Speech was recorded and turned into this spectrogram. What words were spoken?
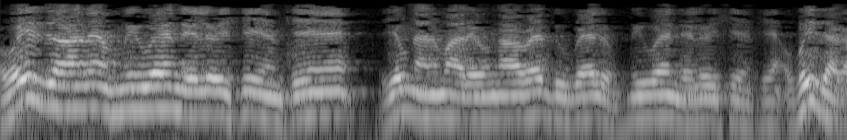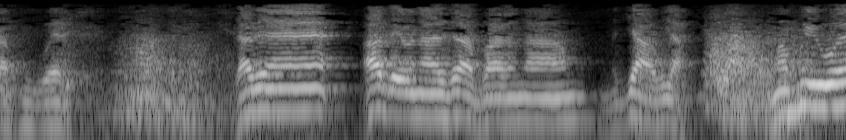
အဝိဇ္ဇာနဲ့မှီဝဲနေလို့ရှိရင်ဖြင့်ယုံနာဓမ္မတွေငါပဲသူပဲလို့မှီဝဲနေလို့ရှိရင်ဖြင့်အဝိဇ္ဇာကမှီဝဲတယ်ဒါဖြင့်အတေဝနာစဘာရဏမကြဘူးလားမမှီဝဲ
